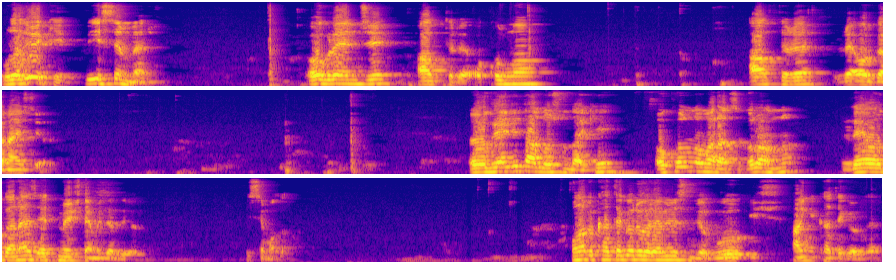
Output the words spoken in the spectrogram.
burada diyor ki bir isim ver. Ogrenci alt tire okulunu alt tire reorganize diyor. Öğrenci tablosundaki okul numarası kolonunu reorganize etme işlemidir diyor. İsim olarak. Ona bir kategori verebilirsin diyor. Bu iş hangi kategoride?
